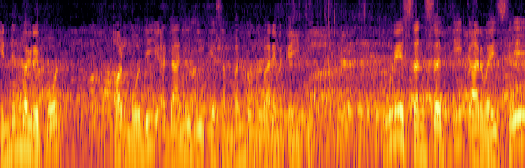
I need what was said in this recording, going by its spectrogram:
हिंडनबर्ग रिपोर्ट और मोदी अडानी जी के संबंधों के बारे में कही थी, पूरे संसद की कार्रवाई से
